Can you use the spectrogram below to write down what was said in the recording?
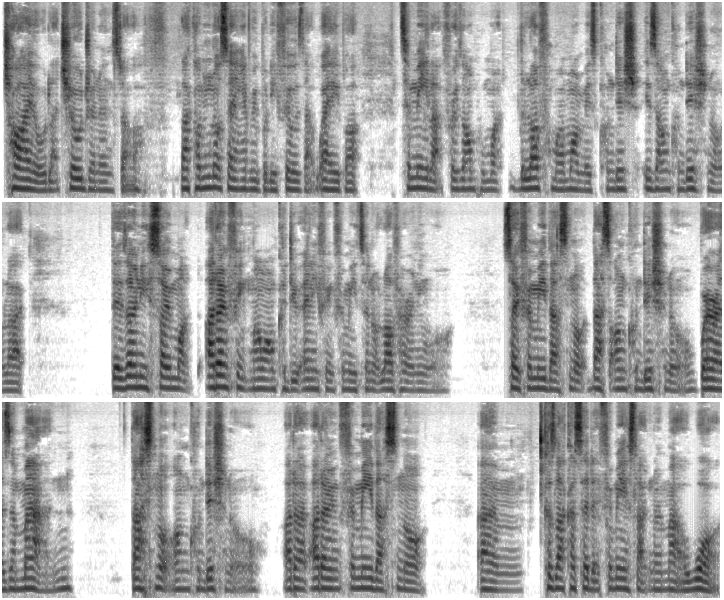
child, like children and stuff. Like I'm not saying everybody feels that way, but to me, like for example, my, the love for my mom is condition is unconditional. Like there's only so much. I don't think my mom could do anything for me to not love her anymore. So for me, that's not that's unconditional. Whereas a man, that's not unconditional. I don't. I don't. For me, that's not. Um, because like I said, it for me, it's like no matter what,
